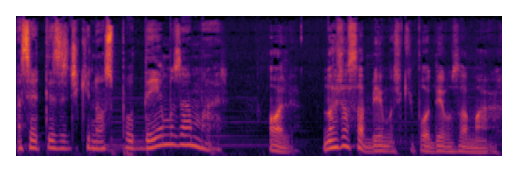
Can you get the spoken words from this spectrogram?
a certeza de que nós podemos amar. Olha, nós já sabemos que podemos amar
